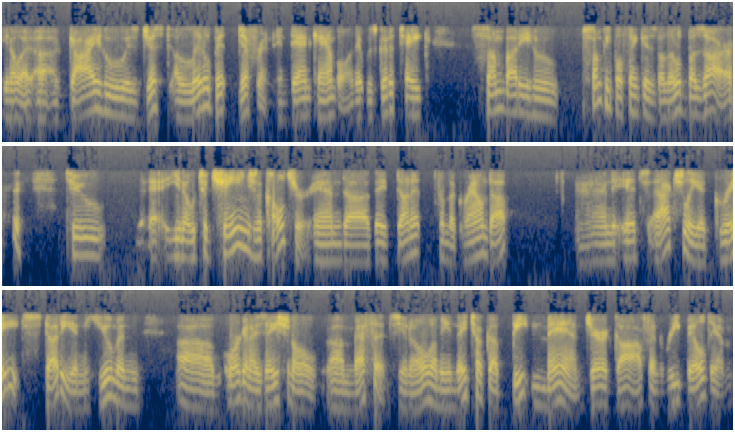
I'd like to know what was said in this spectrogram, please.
you know a, a guy who is just a little bit different in Dan Campbell, and it was going to take somebody who some people think is a little bizarre to uh, you know to change the culture, and uh, they've done it from the ground up, and it's actually a great study in human. Uh, organizational uh, methods, you know. I mean, they took a beaten man, Jared Goff, and rebuilt him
